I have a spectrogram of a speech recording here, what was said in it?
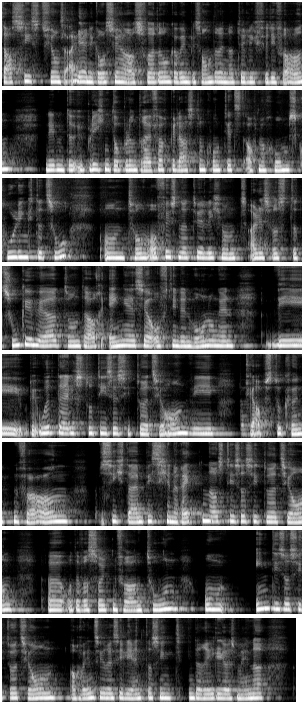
Das ist für uns alle eine große Herausforderung, aber im Besonderen natürlich für die Frauen. Neben der üblichen Doppel- und Dreifachbelastung kommt jetzt auch noch Homeschooling dazu und Homeoffice natürlich und alles, was dazugehört und auch Enge sehr oft in den Wohnungen. Wie beurteilst du diese Situation? Wie glaubst du, könnten Frauen sich da ein bisschen retten aus dieser Situation? Äh, oder was sollten Frauen tun, um in dieser Situation, auch wenn sie resilienter sind, in der Regel als Männer,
